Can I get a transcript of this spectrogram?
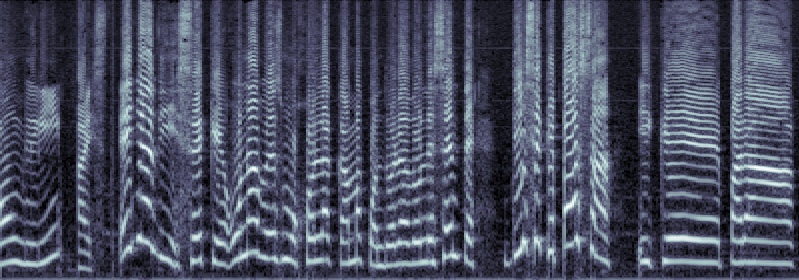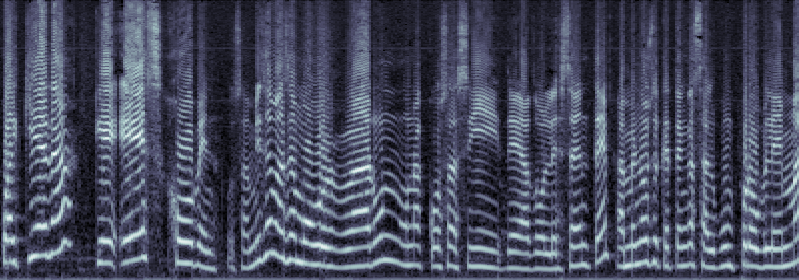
Hong Lee Ella dice que una vez mojó la cama cuando era adolescente. Dice que pasa y que para cualquiera que es joven, pues a mí se me hace muy raro una cosa así de adolescente, a menos de que tengas algún problema,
